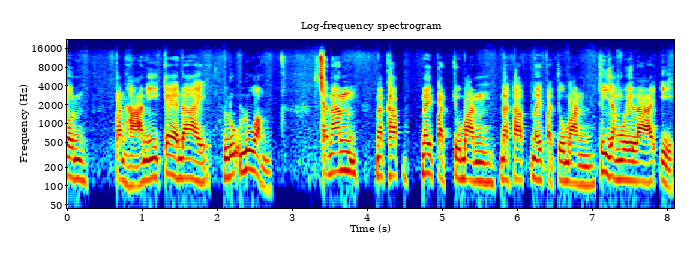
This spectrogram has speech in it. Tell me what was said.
จนปัญหานี้แก้ได้ลุล่วง ฉะนั้นนะครับในปัจจุบันนะครับในปัจจุบันที่ยังเวลาอีก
